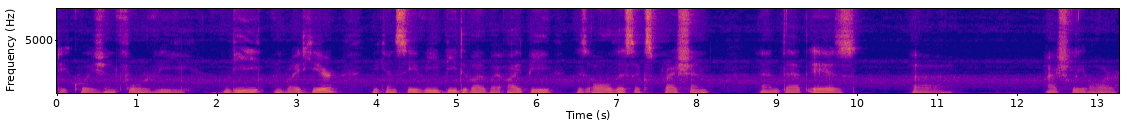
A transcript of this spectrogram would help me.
the equation for VB and right here you can see VB divided by IB is all this expression and that is uh, actually our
